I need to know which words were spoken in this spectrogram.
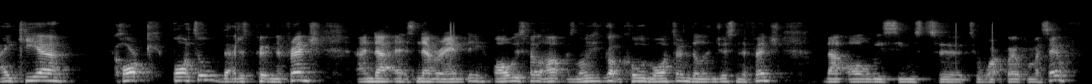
IKEA cork bottle that I just put in the fridge, and uh, it's never empty. Always fill it up as long as you've got cold water and diluting juice in the fridge. That always seems to to work well for myself.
